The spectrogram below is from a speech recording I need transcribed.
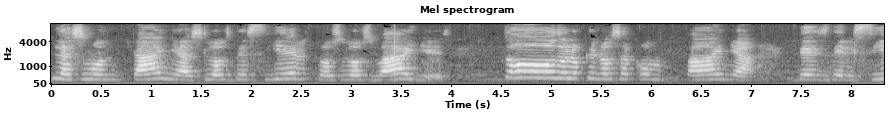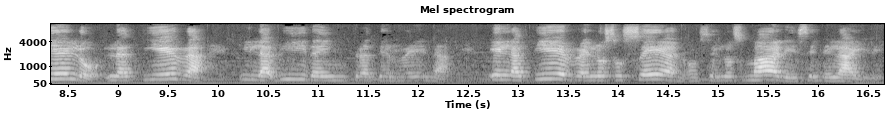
las montañas, los desiertos, los valles, todo lo que nos acompaña desde el cielo, la tierra y la vida intraterrena, en la tierra, en los océanos, en los mares, en el aire.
